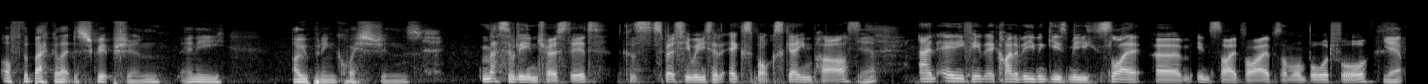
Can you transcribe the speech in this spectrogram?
off the back of that description, any opening questions? Massively interested because especially when you said Xbox Game Pass Yeah, and anything that kind of even gives me slight um, inside vibes, I'm on board for. yep.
